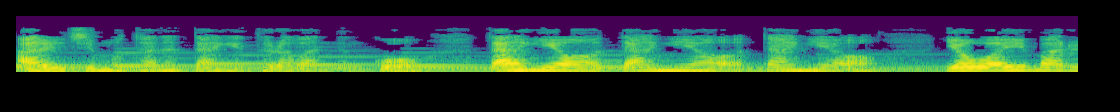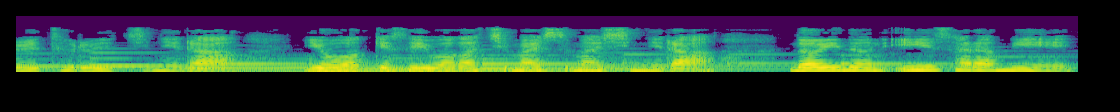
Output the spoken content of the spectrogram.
알지 못하는 땅에 들어갔는고? 땅이여 땅이여 땅이여 여호와의 말을 들을지니라 여호와께서 이와 같이 말씀하시니라 너희는 이 사람이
